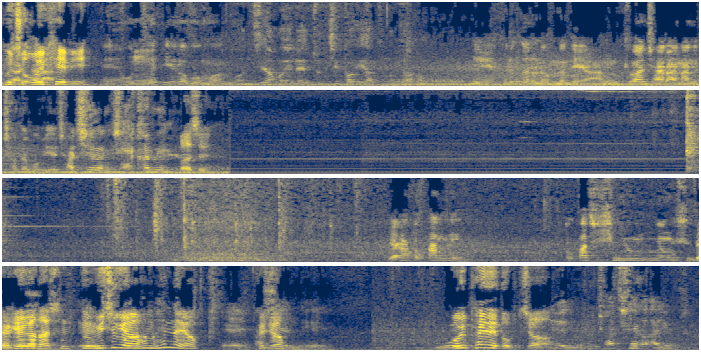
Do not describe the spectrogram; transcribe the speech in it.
그렇죠. 올캡이. 네, 올캡이 열어보면 뭐, 먼지나 뭐 이런 좀 찌꺼기 같은 거 나도 네, 그런 거는 없는데, 안, 교환 잘 안 하는 차들 보면 이거 자체가 그냥 새카매. 맞아요. 얘랑 똑같네. 똑같이 16년씩. 네 개가 다 신, 예. 위축이 한번 했네요. 예, 그죠? 다시 예. 오일팬에도 없죠. 예, 누 자체가 아예 없어요.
